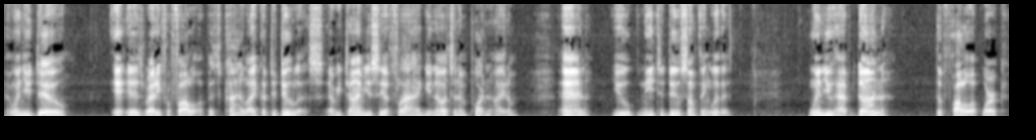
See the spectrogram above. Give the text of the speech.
And when you do, it is ready for follow up. It's kind of like a to do list. Every time you see a flag, you know it's an important item and you need to do something with it. When you have done the follow up work,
